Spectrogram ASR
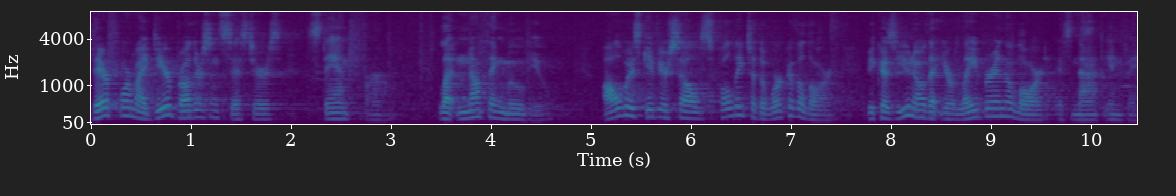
Therefore, my dear brothers and sisters, stand firm. Let nothing move you. Always give yourselves fully to the work of the Lord, because you know that your labor in the Lord is not in vain.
